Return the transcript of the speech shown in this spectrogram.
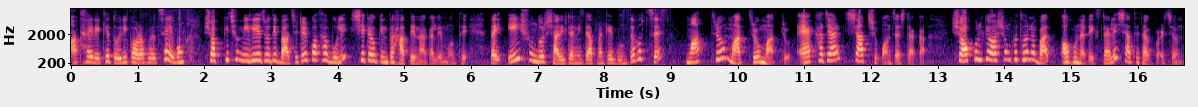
মাথায় রেখে তৈরি করা হয়েছে এবং সব কিছু মিলিয়ে যদি বাজেটের কথা বলি, সেটাও কিন্তু হাতের নাগালের মধ্যে। তাই এই সুন্দর শাড়িটা নিতে আপনাকে গুনতে হচ্ছে মাত্র মাত্র মাত্র এক হাজার সাতশো পঞ্চাশ টাকা। সকলকে অসংখ্য ধন্যবাদ। অহনা টেক্সটাইলের সাথে থাকবার জন্য।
